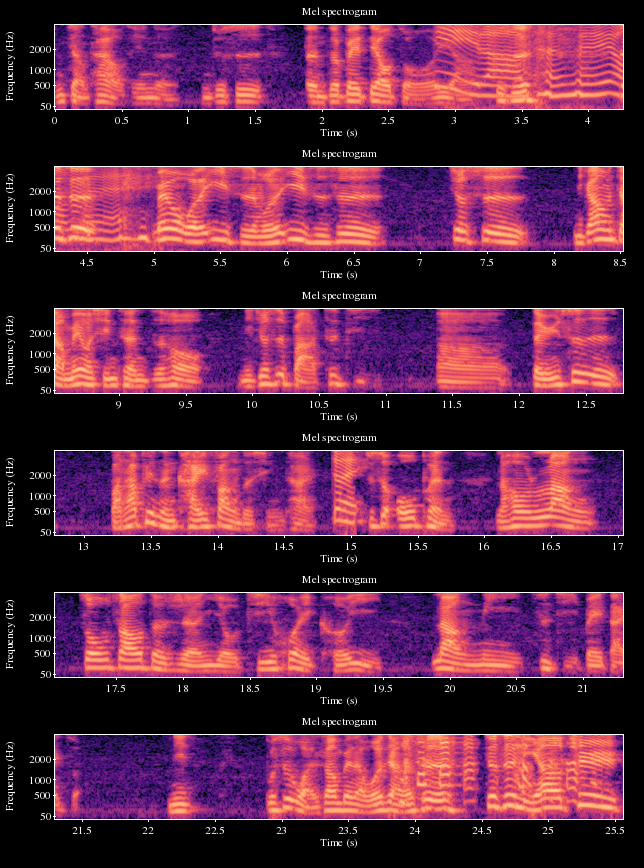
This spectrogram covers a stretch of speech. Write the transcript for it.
你讲太好听了，你就是等着被调走而已、就是才没有，就是没有我的意思，我的意思是，就是你刚刚讲没有行程之后，你就是把自己呃，等于是把它变成开放的形态，对就是 open，然后让周遭的人有机会可以让你自己被带走。你不是晚上被带，我讲的是，就是你要去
